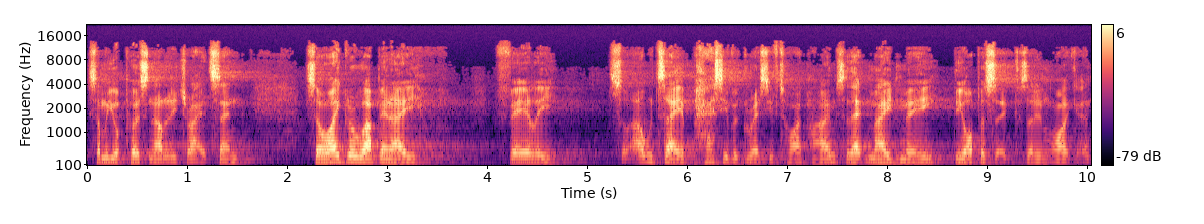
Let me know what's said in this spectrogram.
some of your personality traits. And so I grew up in a fairly so I would say a passive aggressive type home. So that made me the opposite because I didn't like it.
